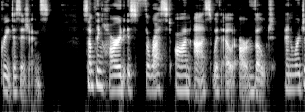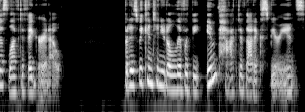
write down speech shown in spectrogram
great decisions. Something hard is thrust on us without our vote, and we're just left to figure it out. But as we continue to live with the impact of that experience,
